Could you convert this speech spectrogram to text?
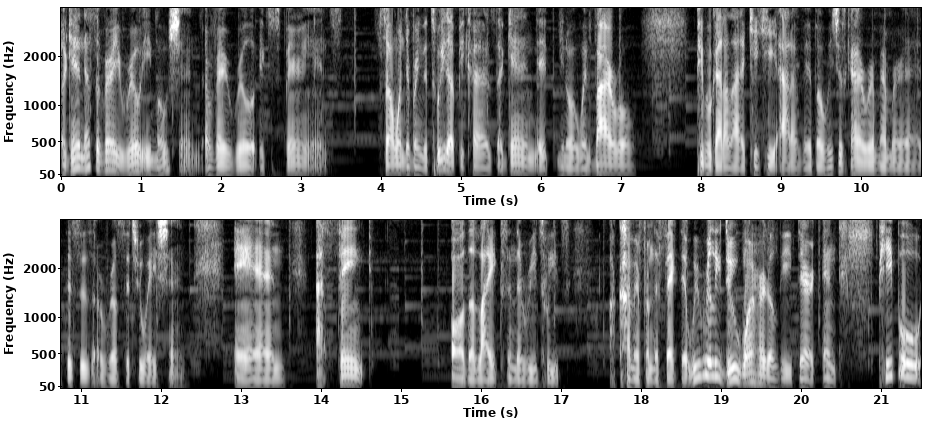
again, that's a very real emotion, a very real experience. So I wanted to bring the tweet up because again, it you know went viral. People got a lot of kiki out of it, but we just got to remember that this is a real situation. And I think all the likes and the retweets are coming from the fact that we really do want her to leave Derek. And people,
